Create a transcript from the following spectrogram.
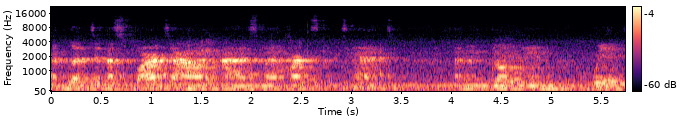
and blend it as far down as my heart's content, and then go in with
